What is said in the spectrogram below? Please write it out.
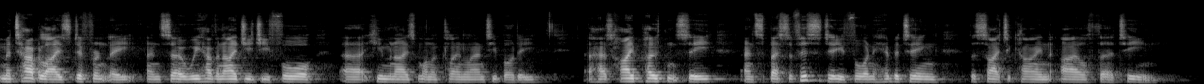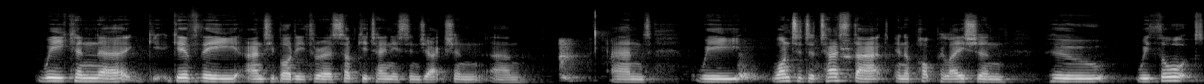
metabolized differently. And so we have an IgG4 uh, humanized monoclonal antibody that has high potency and specificity for inhibiting the cytokine IL 13. We can uh, g- give the antibody through a subcutaneous injection, um, and we wanted to test that in a population who we thought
